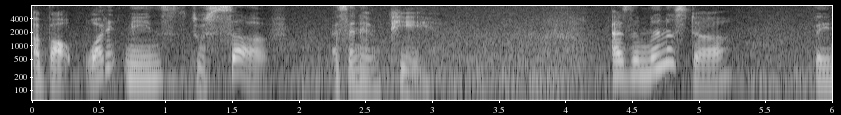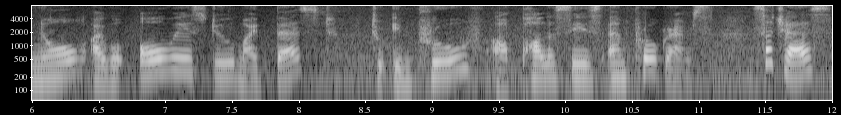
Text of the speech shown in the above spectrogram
about what it means to serve as an MP. As a minister, they know I will always do my best to improve our policies and programs, such as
